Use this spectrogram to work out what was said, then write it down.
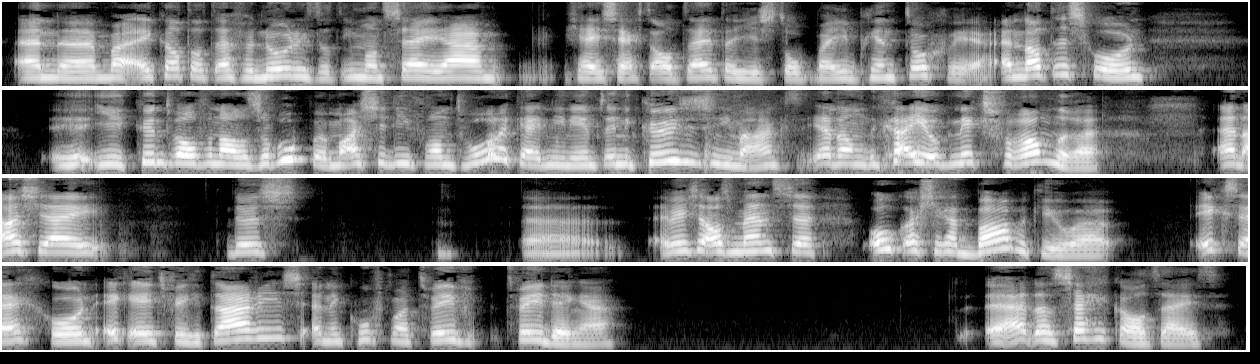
En, uh, maar ik had dat even nodig dat iemand zei: Ja, jij zegt altijd dat je stopt, maar je begint toch weer. En dat is gewoon. Je kunt wel van alles roepen, maar als je die verantwoordelijkheid niet neemt en die keuzes niet maakt, ja, dan ga je ook niks veranderen. En als jij dus. Uh, weet je, als mensen. Ook als je gaat barbecuen. Ik zeg gewoon: ik eet vegetarisch en ik hoef maar twee, twee dingen dat zeg ik altijd.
